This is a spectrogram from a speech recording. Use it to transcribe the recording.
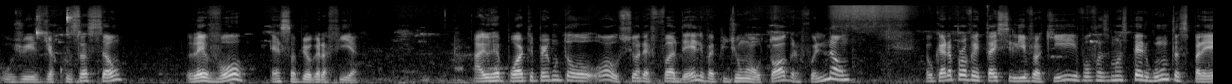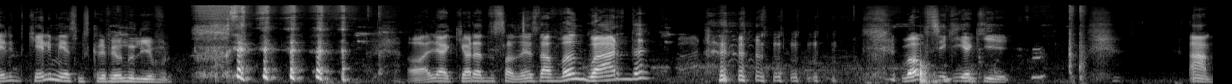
o juiz de acusação, levou essa biografia. Aí o repórter perguntou: oh, o senhor é fã dele? Vai pedir um autógrafo? Ele não. Eu quero aproveitar esse livro aqui e vou fazer umas perguntas para ele que ele mesmo escreveu no livro. Olha que hora dos sozinhos da vanguarda. Vamos seguir aqui. Ah,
